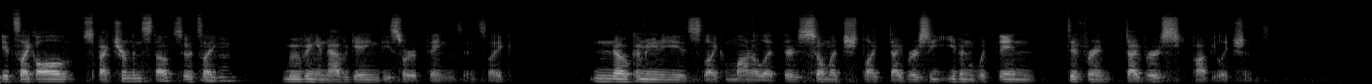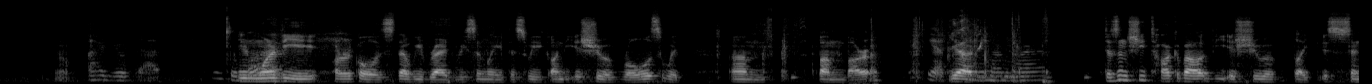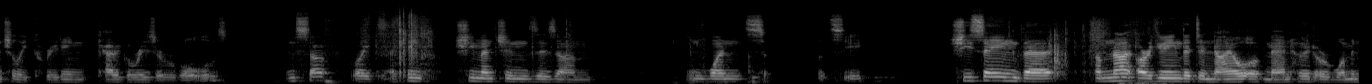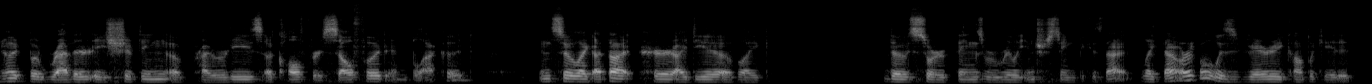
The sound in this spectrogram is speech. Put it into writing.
it's like all spectrum and stuff. So it's like Mhm. moving and navigating these sort of things. It's like no community is like a monolith. There's so much like diversity even within different diverse populations. With that. In one of the articles that we read recently this week on the issue of roles with um, Bambara, Yeah. Yeah. doesn't she talk about the issue of like essentially creating categories or roles and stuff? Like I think she mentions is um in one let's see. She's saying that I'm not arguing the denial of manhood or womanhood, but rather a shifting of priorities, a call for selfhood and blackhood. And so like I thought her idea of like those sort of things were really interesting because that like that article was very complicated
